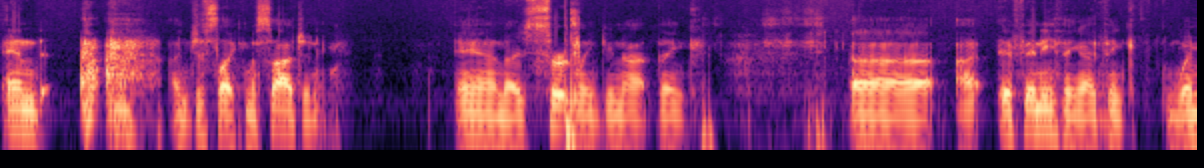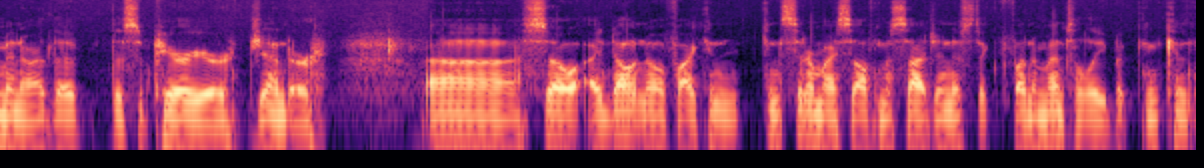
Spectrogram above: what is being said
and I just like misogyny. And I certainly do not think, uh, if anything, I think women are the, the superior gender. Uh, so I don't know if I can consider myself misogynistic fundamentally, but can,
